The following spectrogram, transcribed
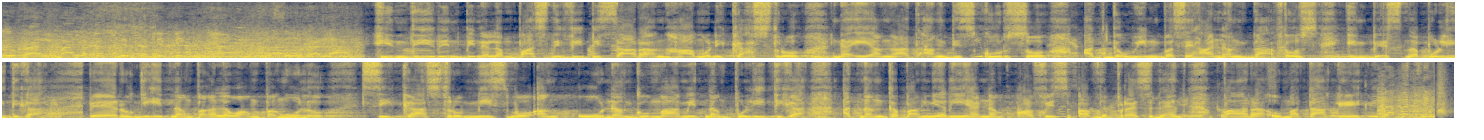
basura, lumalabas din sa bibig niya, basura lang. Hindi rin pinalampas ni VP Sara ang hamon ni Castro na iangat ang diskurso at gawing basehan ang datos imbes na politika. Pero giit ng pangalawang pangulo, si Castro mismo ang unang gumamit ng politika at ng kapangyarihan ng Office of the President para umatake. Dapat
